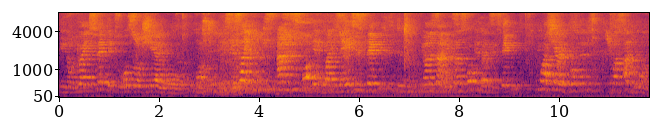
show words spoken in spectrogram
you know, you are expected to also share your own. It's like, it's unspoken, but it's expected. You understand? It's unspoken, but it's expected. You are sharing problems, you must add your own.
